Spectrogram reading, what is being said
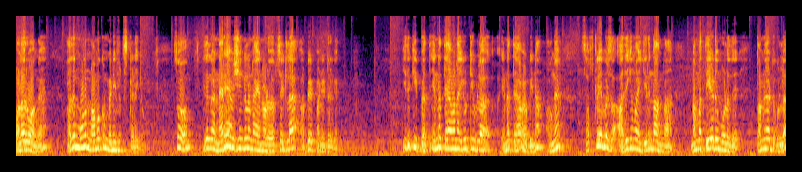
வளருவாங்க. அதன் மூலம் நமக்கும் பெனிஃபிட்ஸ் கிடைக்கும். ஸோ இதில் நிறைய விஷயங்களை நான் என்னோடய வெப்சைட்டில் அப்டேட் பண்ணிகிட்டு இருக்கேன். இதுக்கு இப்போ என்ன தேவைன்னா யூடியூப்பில் என்ன தேவை அப்படின்னா அவங்க சப்ஸ்கிரைபர்ஸ் அதிகமாக இருந்தாங்கன்னா நம்ம தேடும் பொழுது தமிழ்நாட்டுக்குள்ளே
